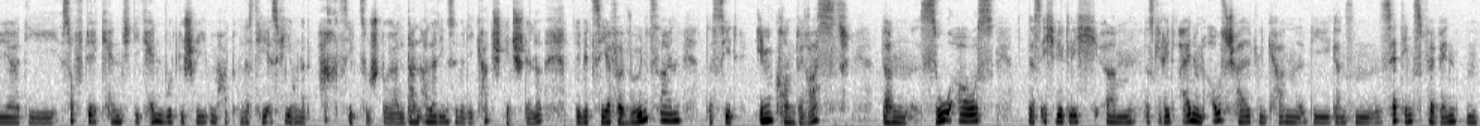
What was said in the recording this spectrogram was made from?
Wer die Software kennt, die Kenwood geschrieben hat, um das TS480 zu steuern, dann allerdings über die CAD-Schnittstelle, der wird sehr verwöhnt sein. Das sieht im Kontrast dann so aus, dass ich wirklich ähm, das Gerät ein- und ausschalten kann, die ganzen Settings verwenden,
